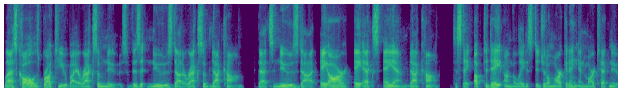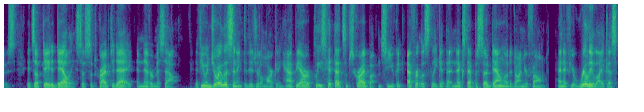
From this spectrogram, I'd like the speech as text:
Last Call is brought to you by Araxum News. Visit news.araxum.com. That's news.araxam.com to stay up to date on the latest digital marketing and Martech news. It's updated daily, so subscribe today and never miss out. If you enjoy listening to Digital Marketing Happy Hour, please hit that subscribe button so you can effortlessly get that next episode downloaded on your phone. And if you really like us,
